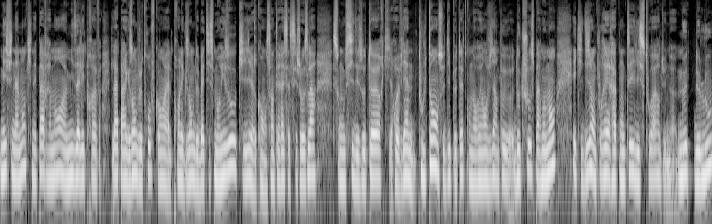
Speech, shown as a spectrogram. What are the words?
mais finalement qui n'est pas vraiment euh, mise à l'épreuve. Là, par exemple, je trouve quand elle prend l'exemple de Baptiste Morisot, qui, euh, quand on s'intéresse à ces choses-là, sont aussi des auteurs qui reviennent tout le temps. On se dit peut-être qu'on aurait envie un peu d'autre chose par moment, et qui dit on pourrait raconter l'histoire d'une meute de loups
